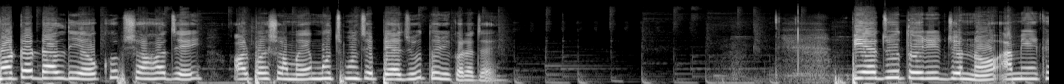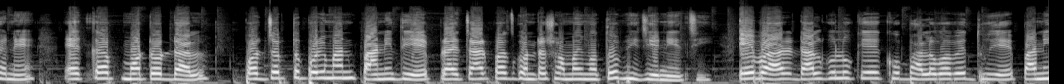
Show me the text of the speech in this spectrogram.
মটর ডাল দিয়েও খুব সহজেই অল্প সময়ে মুচমুচে পেঁয়াজু তৈরি করা যায়। পেঁয়াজু তৈরির জন্য আমি এখানে এক কাপ মটর ডাল, পর্যাপ্ত পরিমাণ পানি দিয়ে প্রায় চার পাঁচ ঘণ্টা সময় মতো ভিজিয়ে নিয়েছি। এবার ডালগুলোকে খুব ভালোভাবে ধুয়ে পানি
